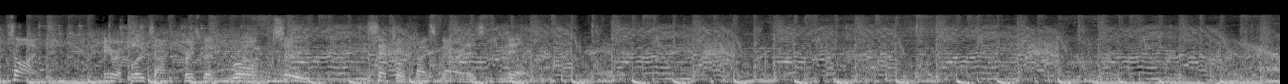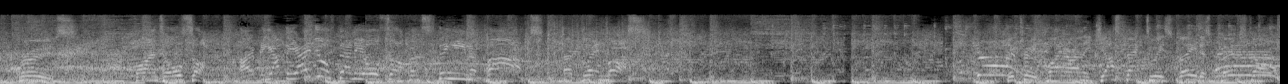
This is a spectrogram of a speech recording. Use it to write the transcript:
Full time here at Bluetongue. Brisbane Roar 2, Central Coast Mariners nil. Kruse finds Allsop. Opening up the Angels, Danny Allsop, and stinging the palms of Glen Moss. Victory player only just back to his feet as Perchtold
